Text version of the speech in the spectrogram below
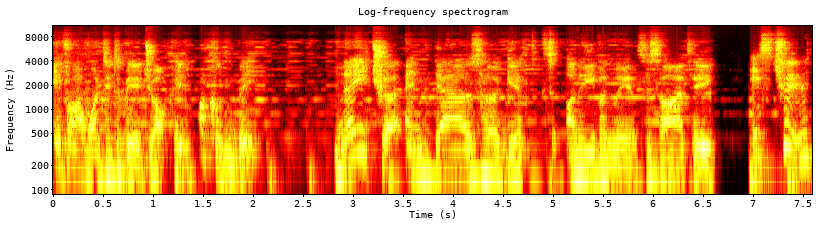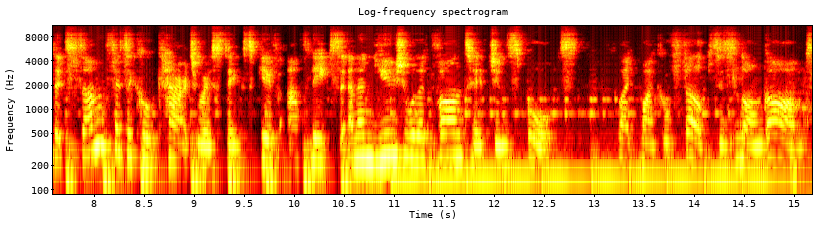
if I wanted to be a jockey, I couldn't be. Nature endows her gifts unevenly in society. It's true that some physical characteristics give athletes an unusual advantage in sports, like Michael Phelps' long arms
